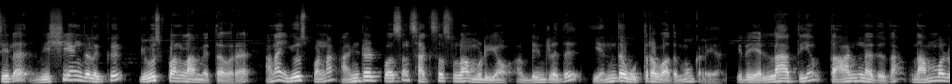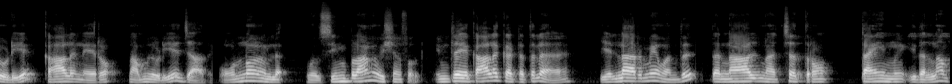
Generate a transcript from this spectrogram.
சில விஷயங்களுக்கு யூஸ் பண்ணலாமே தவிர ஆனால் யூஸ் பண்ணால் ஹண்ட்ரட் பர்சன்ட் சக்ஸஸ்ஃபுல்லாக முடியும் அப்படின்றது எந்த உத்தரவாதமும் கிடையாது. இது எல்லாத்தையும் தாண்டினது தான் நம்மளுடைய கால நேரம் நம்மளுடைய ஜாதி ஒன்றும் இல்லை. ஒரு சிம்பிளான விஷயம் சொல்கிறேன் இன்றைய காலகட்டத்தில் எல்லாருமே வந்து இந்த நாள் நட்சத்திரம் டைம் இதெல்லாம்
